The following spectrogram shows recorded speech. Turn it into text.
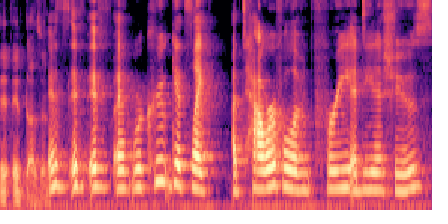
it, it doesn't. If, if if a recruit gets like a tower full of free Adidas shoes,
